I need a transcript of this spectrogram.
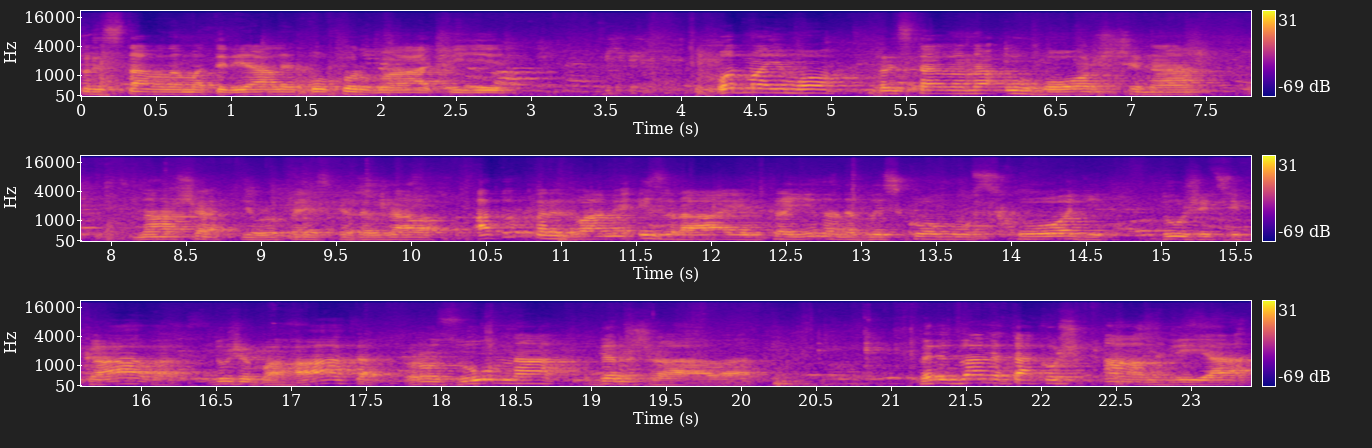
представила матеріали по Хорватії. От маємо представлена Угорщина, наша європейська держава. А тут перед вами Ізраїль, країна на Близькому Сході, дуже цікава, дуже багата, розумна держава. Перед вами також Англія.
